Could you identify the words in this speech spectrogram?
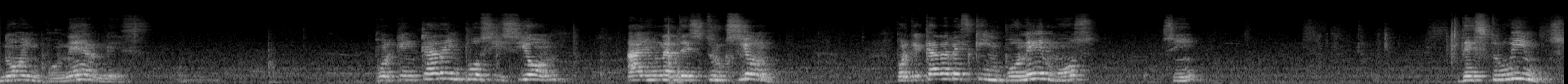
no imponerles. Porque en cada imposición hay una destrucción. Porque cada vez que imponemos, ¿sí? Destruimos.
